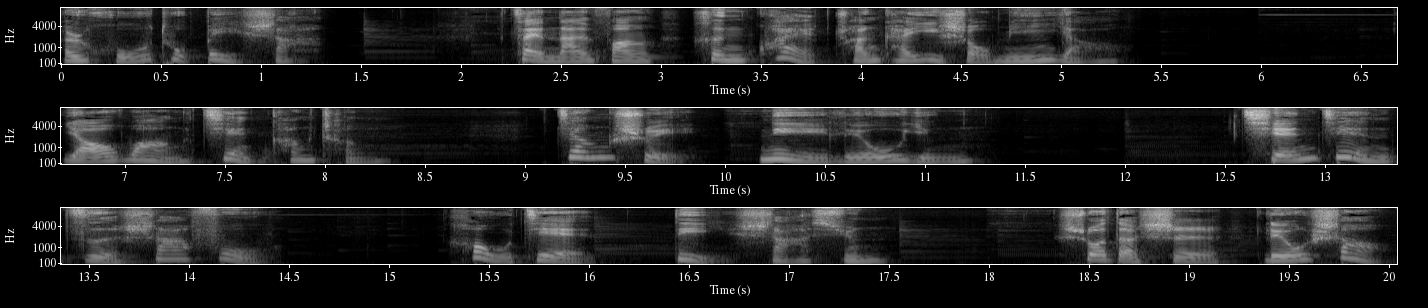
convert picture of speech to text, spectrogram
而糊涂被杀。在南方很快传开一首民谣：“遥望健康城，江水逆流盈。”前见子杀父，后见弟杀兄，说的是刘少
